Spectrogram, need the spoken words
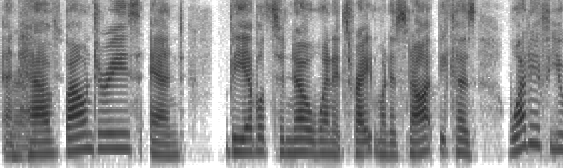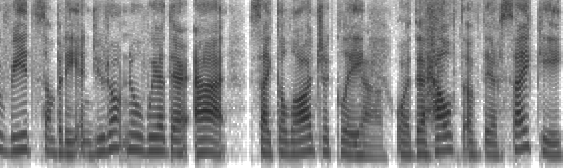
and right. have boundaries and be able to know when it's right and when it's not. Because what if you read somebody and you don't know where they're at psychologically yeah. or the health of their psyche,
